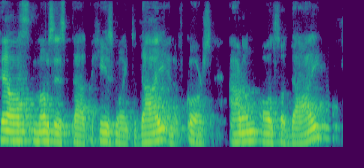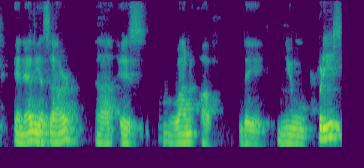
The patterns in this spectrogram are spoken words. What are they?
tells Moses that he is going to die, and of course, Aaron also died, and Eleazar uh, is one of the new priests.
